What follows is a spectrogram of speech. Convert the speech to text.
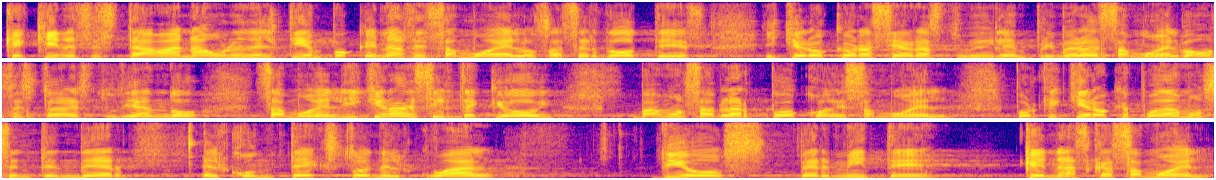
que quienes estaban aún en el tiempo que nace Samuel, los sacerdotes, y quiero que ahora sí abras tu Biblia en primero de Samuel, vamos a estar estudiando Samuel, y quiero decirte que hoy vamos a hablar poco de Samuel, porque quiero que podamos entender el contexto en el cual Dios permite que nazca Samuel.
